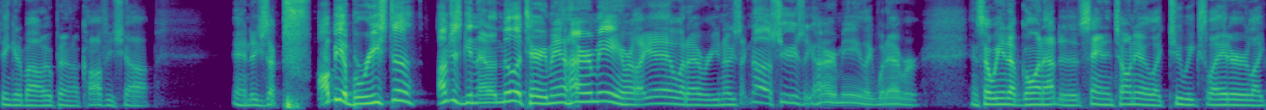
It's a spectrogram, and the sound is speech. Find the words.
thinking about opening a coffee shop." And he's like, "I'll be a barista. I'm just getting out of the military, man. Hire me." And we're like, "Yeah, whatever." You know, he's like, "No, seriously, hire me. Like, whatever." And so we end up going out to San Antonio like two weeks later, like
